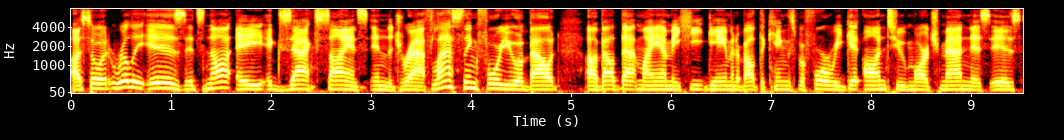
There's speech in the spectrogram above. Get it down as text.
Uh, so it really is. It's not a exact science in the draft. Last thing for you about about that Miami Heat game and about the Kings before we get on to March Madness is,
